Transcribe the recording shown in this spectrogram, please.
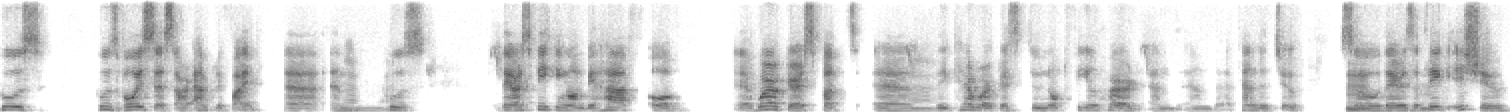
whose whose voices are amplified uh, and Mhm. whose they are speaking on behalf of uh, workers, but uh, Mm. the care workers do not feel heard and, and attended to. So there is a Mm. big issue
